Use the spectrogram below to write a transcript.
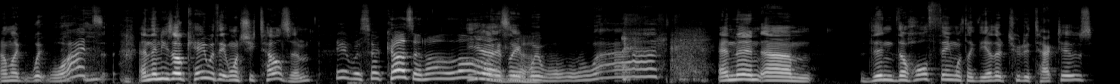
I'm like wait what and then he's okay with it once she tells him It was her cousin all along. yeah it's like Yeah. wait what and then um then the whole thing with like the other two detectives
